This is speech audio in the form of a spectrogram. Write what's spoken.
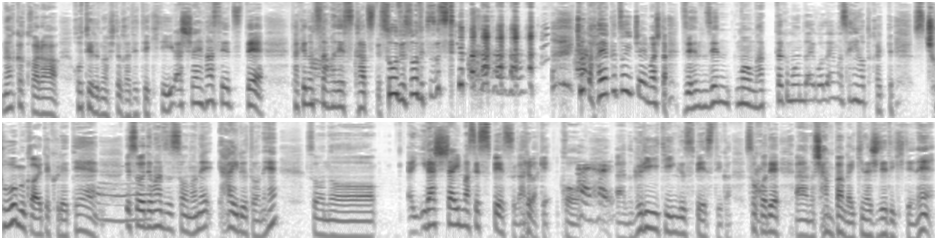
中からホテルの人が出てきて、いらっしゃいませ、つって、竹野内様ですかつって、そうです、そうです、つって。ちょっと早く着いちゃいました。全然、もう全く問題ございませんよ、とか言って、超迎えてくれて、で、それでまずそのね、入るとね、その、いらっしゃいませスペースがあるわけ。こう、はいはいあの、グリーティングスペースっていうか、そこで、あの、シャンパンがいきなり出てきてね。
